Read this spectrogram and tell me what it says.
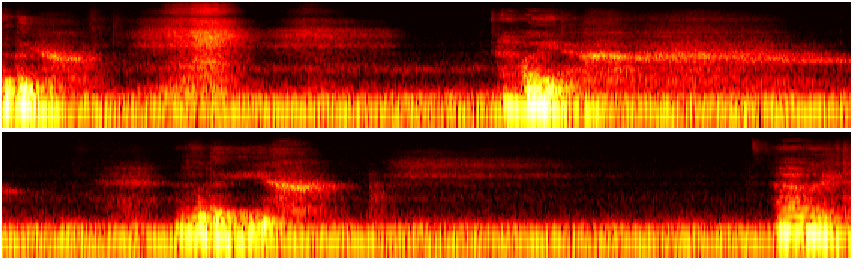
Вдих. Видих. Вдих. Видих.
